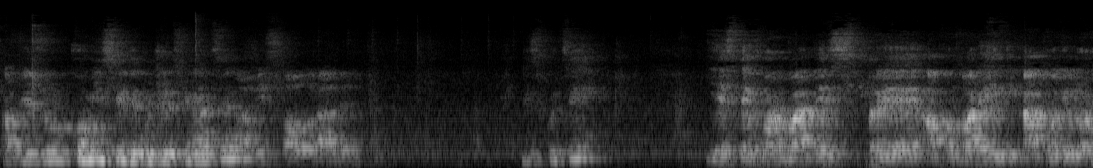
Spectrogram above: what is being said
Avizul Comisiei de Buget Finanțe. Aviz favorabil. Discuții? Este vorba despre aprobarea indicatorilor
